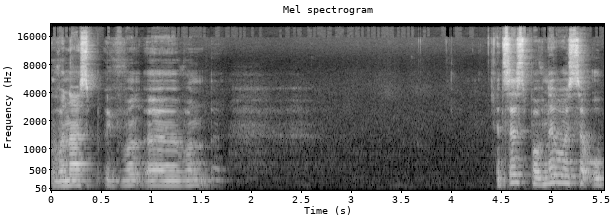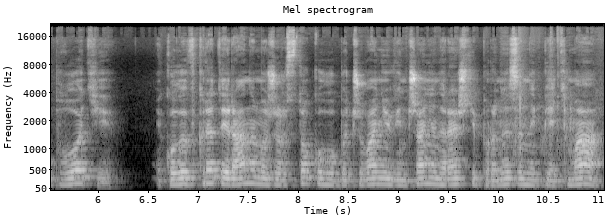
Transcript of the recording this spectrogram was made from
вона е, вон- це сповнилося у плоті, коли вкритий ранами жорстокого бичування вінчання нарешті пронизаний п'ятьма.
